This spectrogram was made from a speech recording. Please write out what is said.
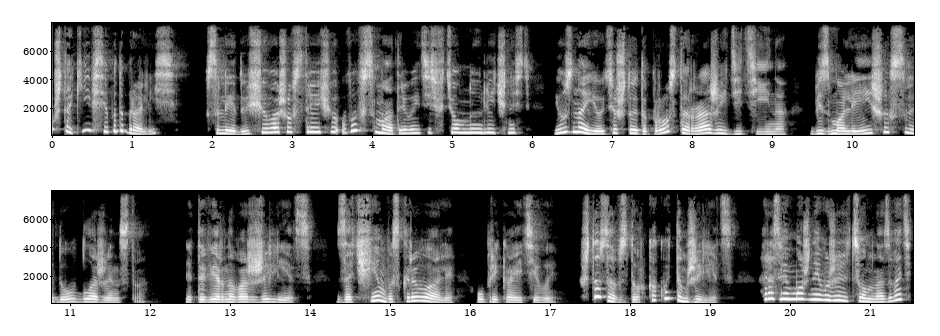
уж, такие все подобрались. В следующую вашу встречу вы всматриваетесь в темную личность и узнаете, что это просто ражей детина, без малейших следов блаженства. Это верно ваш жилец. Зачем вы скрывали, упрекаете вы. Что за вздор, какой там жилец? Разве можно его жильцом назвать,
